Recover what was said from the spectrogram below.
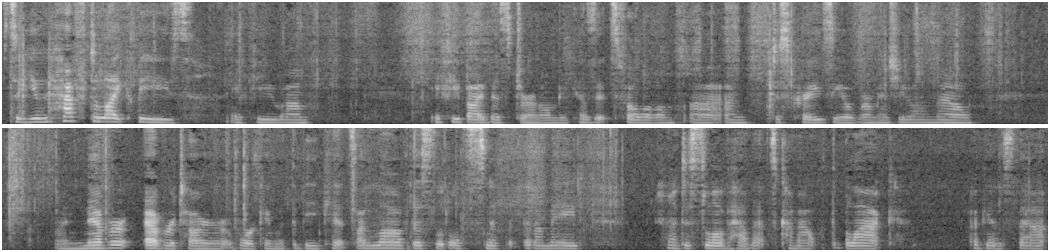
So you have to like bees if you um, if you buy this journal because it's full of them. Uh, I'm just crazy over them, as you all know. I never ever tire of working with the bee kits. I love this little snippet that I made. I just love how that's come out with the black against that.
